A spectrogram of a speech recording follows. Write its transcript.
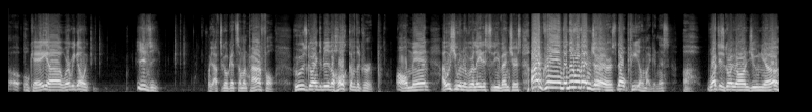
Oh, okay, uh, where are we going? Easy. We have to go get someone powerful. Who's going to be the Hulk of the group? Oh, man. I wish you wouldn't have related us to the Avengers. I'm creating the new Avengers. No, please. Oh, my goodness. Oh. What is going on, Junior?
